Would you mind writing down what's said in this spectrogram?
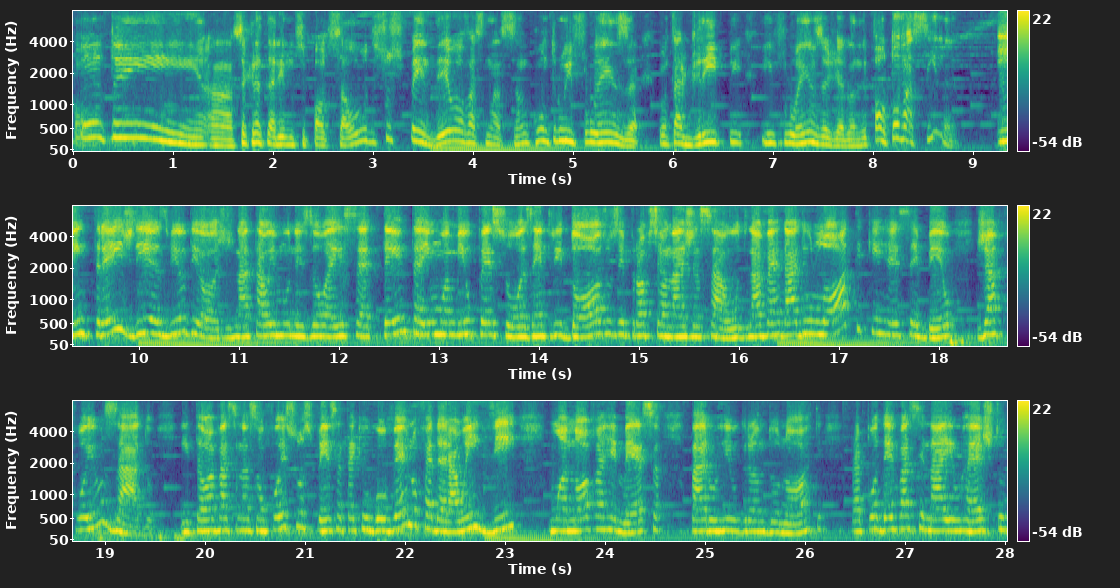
Ontem, a Secretaria Municipal de Saúde suspendeu a vacinação contra o influenza, contra a gripe influenza, Gerlando. Faltou vacina? Em três dias, viu, Diógenes? Natal imunizou aí 71 mil pessoas, entre idosos e profissionais da saúde. Na verdade, o lote que recebeu já foi usado. Então, a vacinação foi suspensa até que o governo federal envie uma nova remessa para o Rio Grande do Norte para poder vacinar o resto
